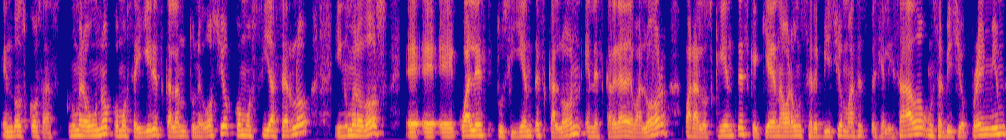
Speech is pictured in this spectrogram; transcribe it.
en dos cosas. Número uno, cómo seguir escalando tu negocio, cómo sí hacerlo. Y número dos, eh, eh, cuál es tu siguiente escalón en la escalera de valor para los clientes que quieren ahora un servicio más especializado, un servicio premium,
